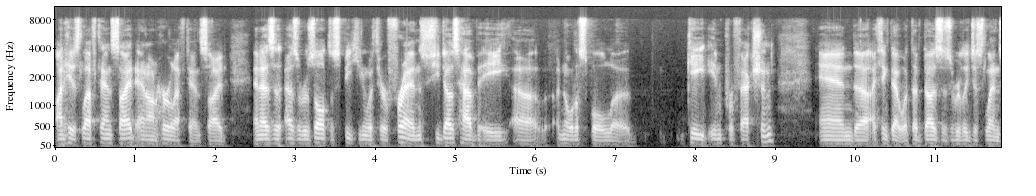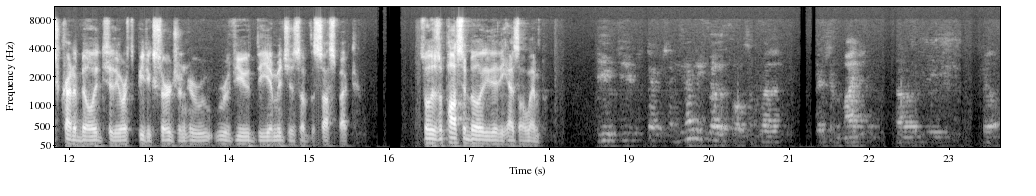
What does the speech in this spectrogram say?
on his left-hand side and on her left-hand side. And as a, as a result of speaking with her friends, she does have a, uh, a noticeable uh, gait imperfection. And uh, I think that what that does is really just lends credibility to the orthopedic surgeon who reviewed the images of the suspect. So there's a possibility that he has a limp. Do you, do you, do you have any further thoughts on whether the victim might have known the bill?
